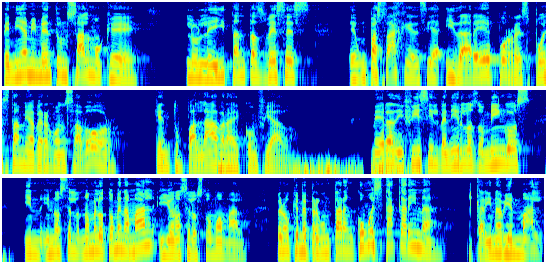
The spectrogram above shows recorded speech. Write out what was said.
venía a mi mente un salmo que lo leí tantas veces, en un pasaje decía, y daré por respuesta a mi avergonzador que en tu palabra he confiado. Me era difícil venir los domingos y, no, se no me lo tomen a mal y yo no se los tomo a mal. Pero que me preguntaran, ¿cómo está Karina? Y Karina bien mal.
